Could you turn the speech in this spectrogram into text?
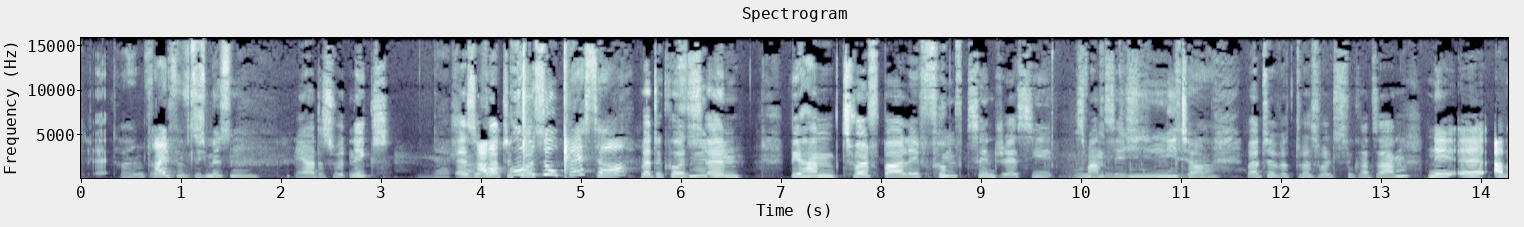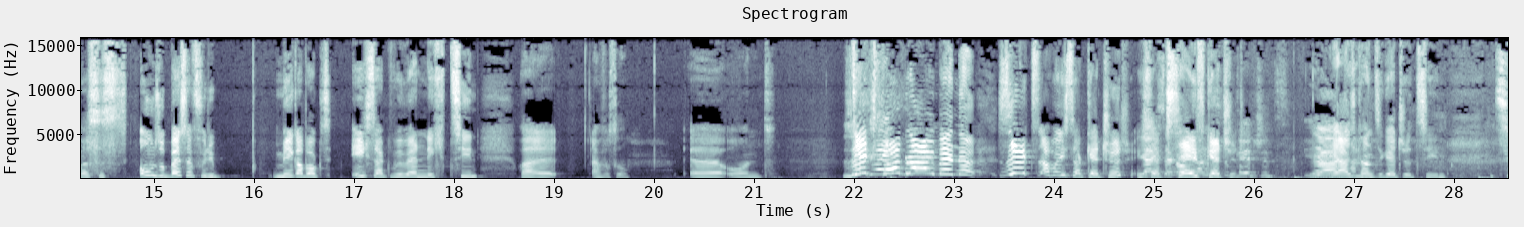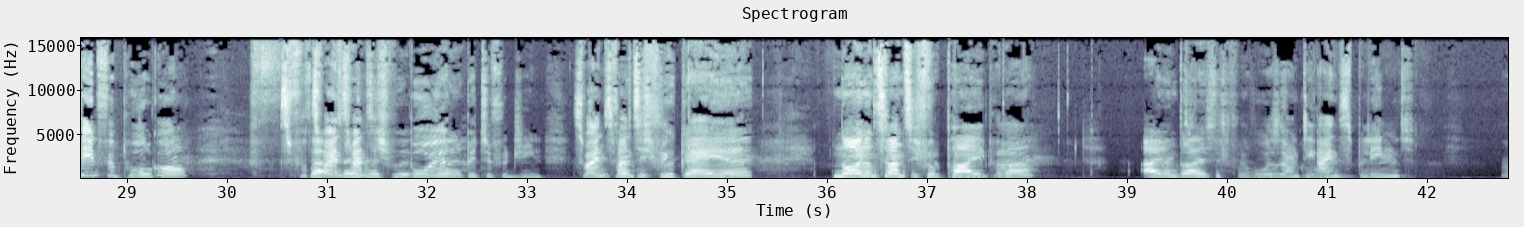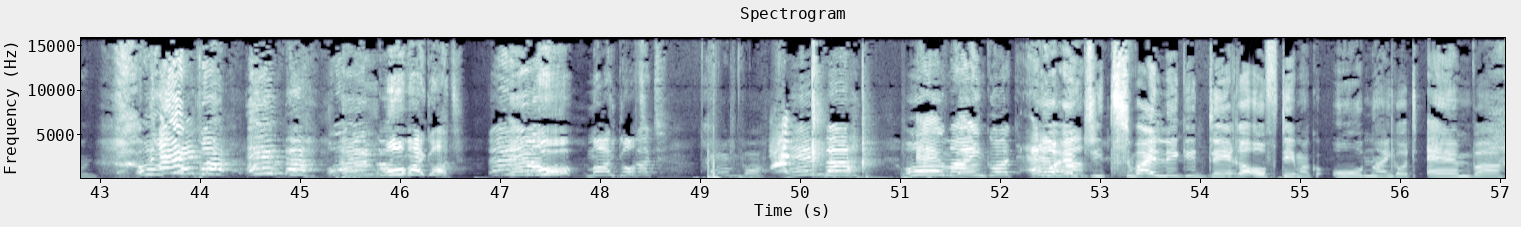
53 müssen. ja, das wird nix. Ja, Also, Aber warte kurz. umso besser. Warte kurz. Ähm, wir haben 12 Barley, 15 Jesse, 20 Nita. Warte, was, was wolltest du gerade sagen? Nee, äh, aber es ist umso besser für die Megabox. Ich sag, wir werden nicht ziehen, weil einfach so. Äh, und sechs verbleibende! Sechs! Aber ich sag Gadget. Ich Ja, sag ich sag safe Gadget. Ja, Ja, ich kann sie Gadget ziehen. 10 für Poco. Poco. 22 für Bull, Bull. bitte für Jean. 22 für für Gale. Gale. 29 für Piper. 31 für Für Rosa und die 1 blinkt. Und Oh, Amber! Amber! Oh mein Gott! Oh mein Gott! Amber. Amber! Oh mein Gott, Amber! OMG, zwei legendäre auf dem. Oh mein Gott, Amber.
